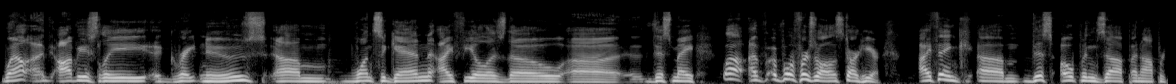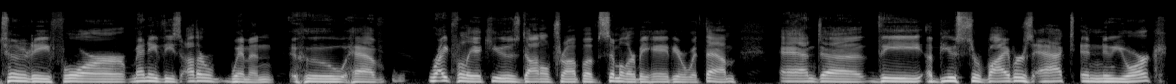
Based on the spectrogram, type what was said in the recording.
Well, uh, obviously, uh, great news. Um, once again, I feel as though uh, this may. Well, uh, well, first of all, let's start here. I think um, this opens up an opportunity for many of these other women who have rightfully accused Donald Trump of similar behavior with them. And uh, the Abuse Survivors Act in New York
